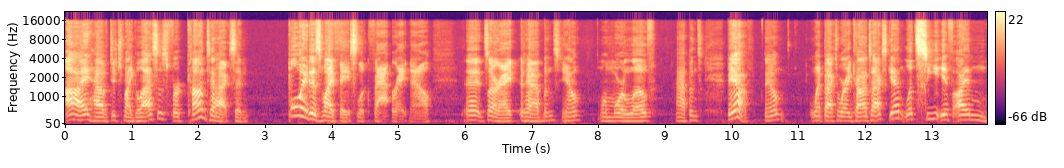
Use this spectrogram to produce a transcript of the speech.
I have ditched my glasses for contacts, and boy does my face look fat right now. It's alright, it happens, you know, one more love happens. But yeah, you know, went back to wearing contacts again. Let's see if I'm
